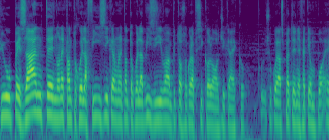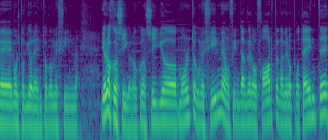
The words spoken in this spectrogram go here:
più pesante non è tanto quella fisica, non è tanto quella visiva, ma piuttosto quella psicologica, ecco. Su quell'aspetto in effetti è, un po', è molto violento come film. Io lo consiglio, lo consiglio molto come film, è un film davvero forte, davvero potente,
